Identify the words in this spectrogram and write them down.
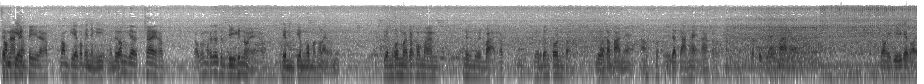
เป็นนานซ่อมเกียร์เป็นปีแล้วครับ ซ่อมเกียร์ก็เป็นอย่างนี้เหมือนเดิมก็มันจะใช่ครับ แต่ว่ามันก็จะดีขึ้นหน่อยครับ เตรียมเตรียมงบมาเท่าไหร่วันนี้ เตรียมคนมาสักประมาณ หนึ่งหมื่นบาทครับอ่าเรียนเบื้องต้นก่อนเหลือกลับบ้านแน่อ้าวเดี๋ยวจัดการให้นะกระตุกแรงมากนะลองอีกทีที่แกถอย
